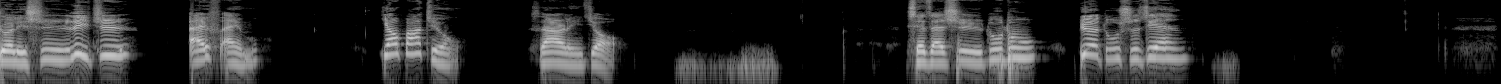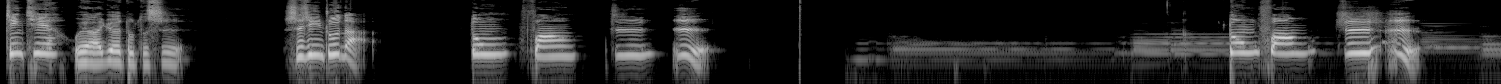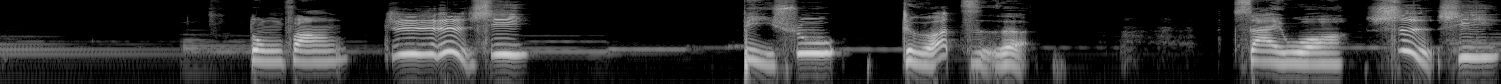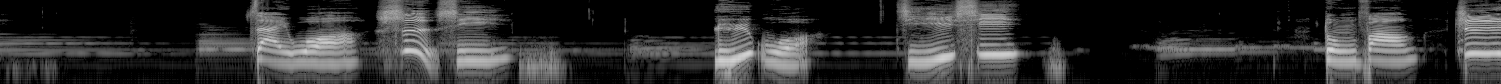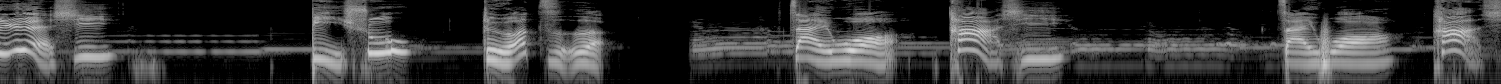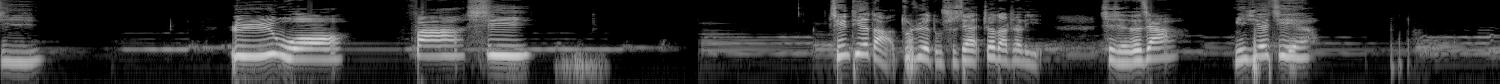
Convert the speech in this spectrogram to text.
这里是荔枝 FM 幺八九三二零九，现在是嘟嘟阅读时间。今天我要阅读的是《诗经》中的《东方之日》。东方之日。东方之日兮，彼书者子，在我世兮，在我世兮，履我及兮，东方之月兮。彼书折子，在我榻兮，在我榻兮，履我发兮。今天的读阅读时间就到这里，谢谢大家，明天见。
